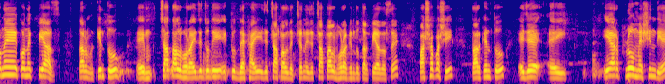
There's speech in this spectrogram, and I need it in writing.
অনেক অনেক পেঁয়াজ তার কিন্তু এই চাতাল ভরা, এই যে যদি একটু দেখাই, এই যে চাতাল দেখছেন, এই যে চাতাল ভরা কিন্তু তার পেঁয়াজ আছে। পাশাপাশি তার কিন্তু এই যে এই এয়ার ফ্লো মেশিন দিয়ে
